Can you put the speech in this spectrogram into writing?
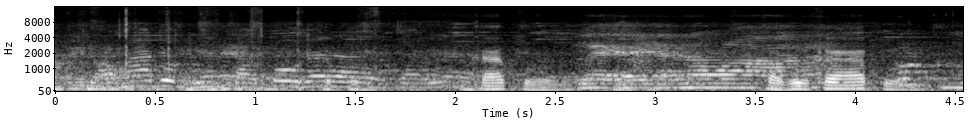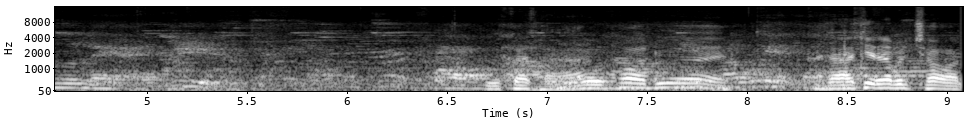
ำสองห้าทุกเหรียญใส่ตู้ได้เลยใส่เลยครับผมแลยานาวาขอบคุณครับผมก็คือแลที่มีคาถาหลวงพ่อด้วยคาถาที่รับบัญชร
